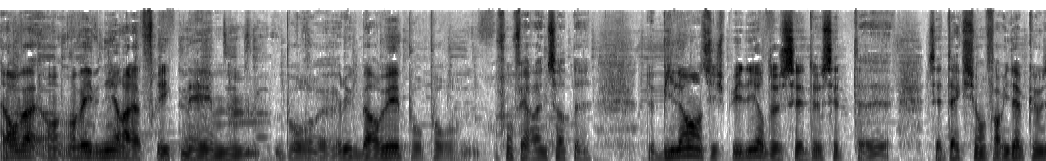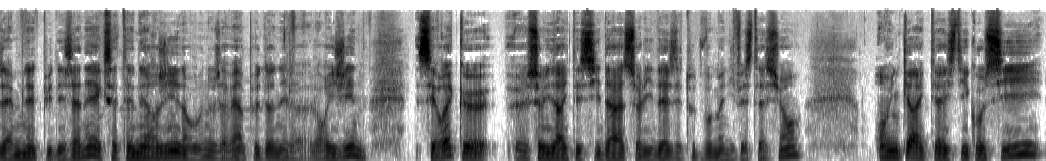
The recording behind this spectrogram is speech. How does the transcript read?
Alors on va, on, va y venir à l'Afrique, mais hum, pour euh, Luc Barouet, pour, pour au fond faire une sorte de, bilan, si je puis dire, de, cette, de cette, euh, cette action formidable que vous avez menée depuis des années, avec cette énergie dont vous nous avez un peu donné l'origine. C'est vrai que Solidarité SIDA, Solidaise et toutes vos manifestations ont une caractéristique aussi,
